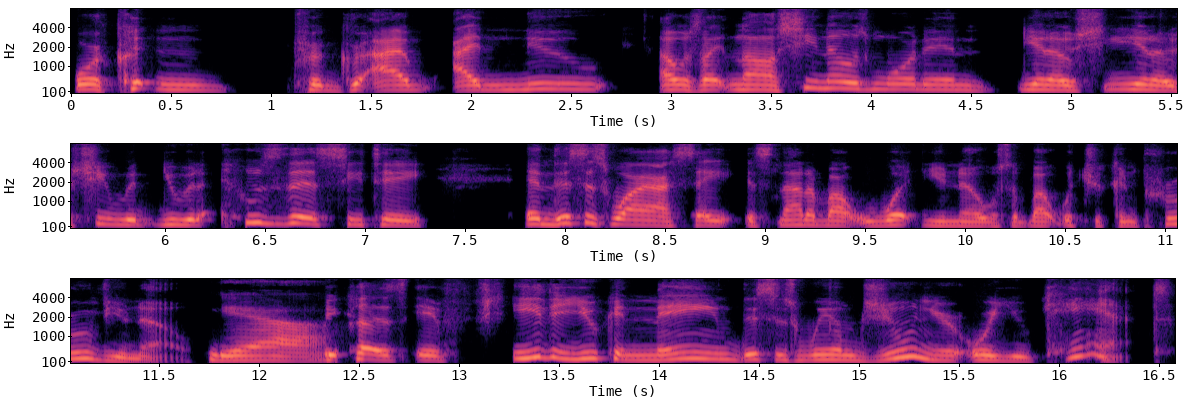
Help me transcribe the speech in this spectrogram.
or couldn't progress. I, I knew I was like, no, she knows more than you know. She, you know, she would. You would. Who's this? CT? And this is why I say it's not about what you know, it's about what you can prove you know. Yeah. Because if either you can name this is William Jr. or you can't.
